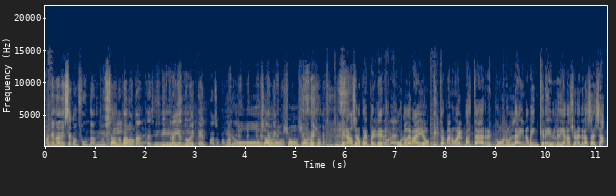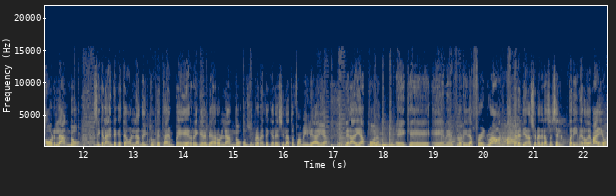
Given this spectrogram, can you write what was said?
Para que nadie se confunda. Exacto. no, para no estar Sí. distrayendo, este es el paso, papá. No, sabroso, sabroso. Mira, no se lo pueden perder. 1 de mayo, Víctor Manuel va a estar con un line-up increíble, Día Nacional de la Salsa Orlando. Así que la gente que está en Orlando y tú que estás en PR y quieres viajar a Orlando o simplemente quieres decirle a tu familia allá de la diáspora eh, que en el Florida Fairground va a estar el Día Nacional de la Salsa el primero de mayo.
